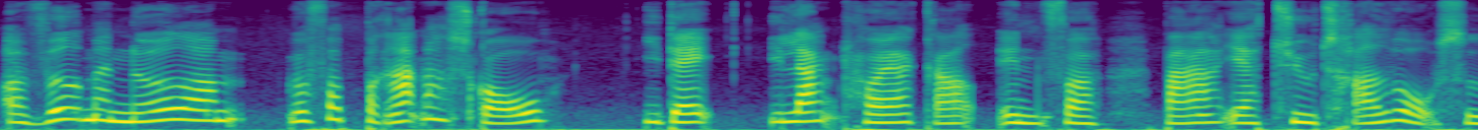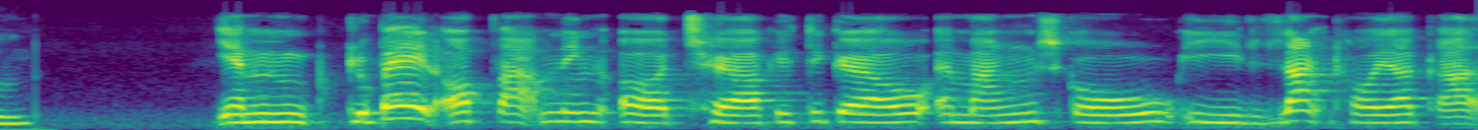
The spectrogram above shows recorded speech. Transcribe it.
Og ved man noget om, hvorfor brænder skove i dag i langt højere grad end for bare ja, 20-30 år siden? Jamen, global opvarmning og tørke, det gør jo, at mange skove i langt højere grad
